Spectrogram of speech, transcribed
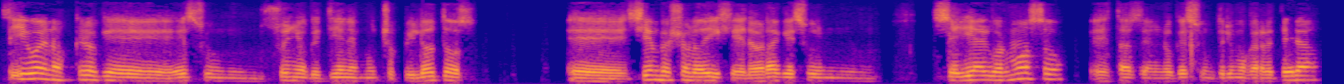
Sí, bueno, creo que es un sueño que tienen muchos pilotos. Eh, siempre yo lo dije, la verdad que es un sería algo hermoso estar en lo que es un trimo carretera.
